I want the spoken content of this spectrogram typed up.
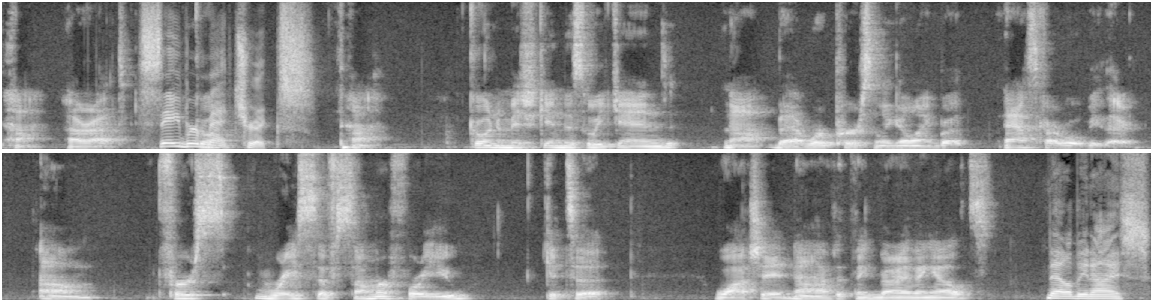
Huh. All right. Sabermetrics. Huh. Going to Michigan this weekend. Not that we're personally going, but NASCAR will be there. Um, first race of summer for you. Get to watch it, not have to think about anything else. That'll be nice.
